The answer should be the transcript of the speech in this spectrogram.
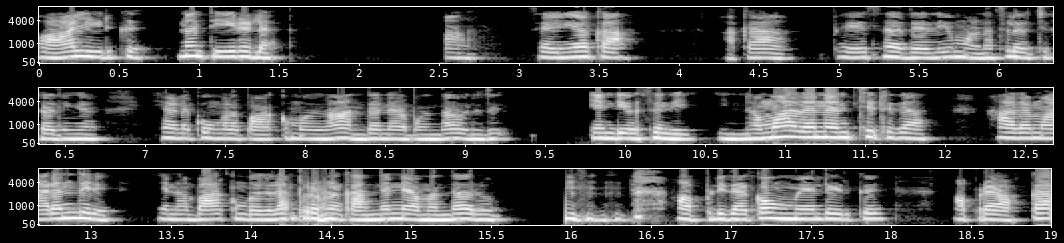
பால் இருக்கு. நான் தீரல. ஆ சரிங்கக்கா. அக்கா பேசுனது எதையும் மனசுல வச்சுக்காதீங்க. எனக்கு உங்களை பார்க்கும்போதுலாம் அந்த ஞாபகம் தான் வருது. என் வசந்தி இன்னமும் அதை நினச்சிட்டு இருக்கா அதை மறந்துடு என்னை பார்க்கும்போதெல்லாம் அப்புறம் உனக்கு அந்த ஞாபகம் தான் வரும். அப்படிதாக்கா உண்மையில இருக்கு. அப்புறம் அக்கா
